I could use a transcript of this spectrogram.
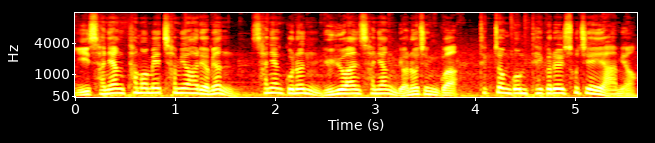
이 사냥 탐험에 참여하려면 사냥꾼은 유효한 사냥 면허증과 특정곰 태그를 소지해야 하며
